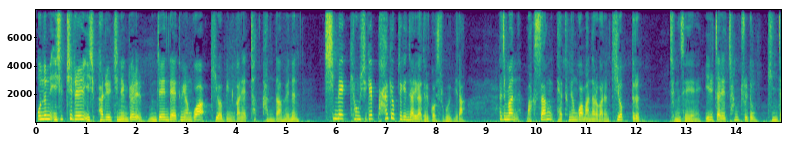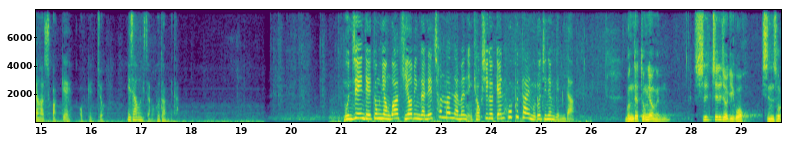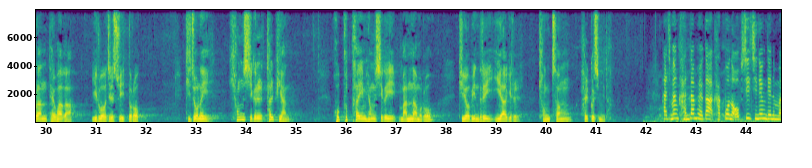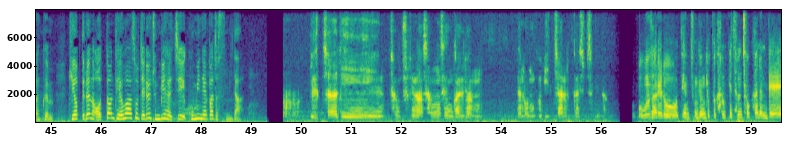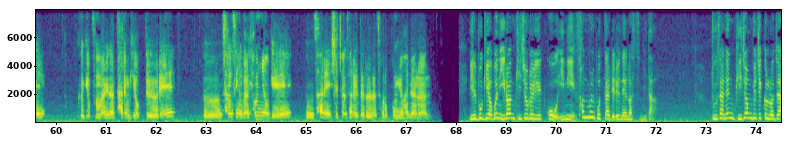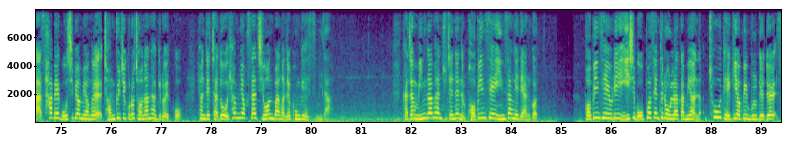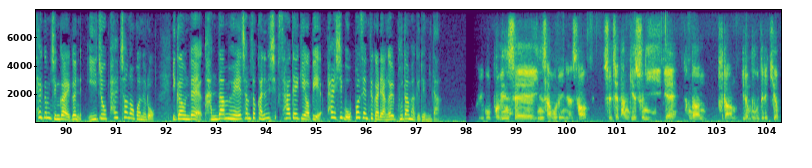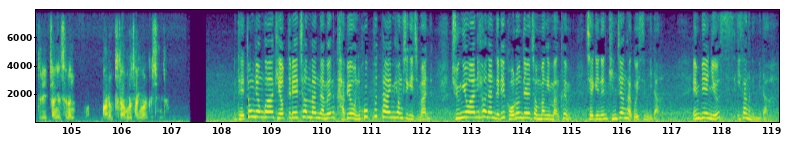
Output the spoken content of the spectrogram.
오는 27일, 28일 진행될 문재인 대통령과 기업인 간의 첫 간담회는 치맥 형식의 파격적인 자리가 될 것으로 보입니다. 하지만 막상 대통령과 만나러 가는 기업들은 증세에 일자리 창출 등 긴장할 수밖에 없겠죠. 이상은 기자가 보도합니다. 문재인 대통령과 기업인 간의 첫 만남은 격식을 깬 호프타임으로 진행됩니다. 문 대통령은 실질적이고 진솔한 대화가 이루어질 수 있도록 기존의 형식을 탈피한 호프타임 형식의 만남으로 기업인들의 이야기를 경청할 것입니다. 하지만 간담회가 각본 없이 진행되는 만큼 기업들은 어떤 대화 소재를 준비할지 고민에 빠졌습니다. 일자리 창출이나 상생 관련된 언급이 있지 않을까 싶습니다. 모범 사례로 된 중견기업도 함께 참석하는데 그 기업뿐만 아니라 다른 기업들의 그 상생과 협력의 그 사례, 실천 사례들을 서로 공유하면은 일부 기업은 이런 기조를 읽고 이미 선물 보따리를 내놨습니다. 두산은 비정규직 근로자 450여 명을 정규직으로 전환하기로 했고 현대차도 협력사 지원 방안을 공개했습니다. 가장 민감한 주제는 법인세 인상에 대한 것. 법인 세율이 25%로 올라가면 초대기업이 물게 될 세금 증가액은 2조 8천억 원으로 이 가운데 간담회에 참석하는 14대 기업이 85%가량을 부담하게 됩니다. 그리고 법인세 인상으로 인해서 실제 단기 순이익에 상당한 부담, 이런 부분들이 기업들의 입장에서는 많은 부담으로 작용할 것입니다. 대통령과 기업들의 첫 만남은 가벼운 호프타임 형식이지만 중요한 현안들이 거론될 전망인 만큼 재계는 긴장하고 있습니다. MBN 뉴스 이상은입니다.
